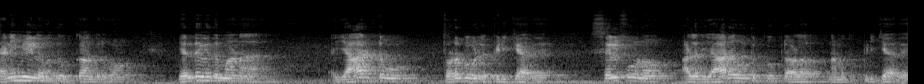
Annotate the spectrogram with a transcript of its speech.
தனிமையில் வந்து உட்காந்துருவோம் எந்த விதமான யார்கிட்டும் தொடர்பு கொள்ள பிடிக்காது. செல்ஃபோனோ அல்லது யாரோ ஒருத்தர் கூப்பிட்டாலோ நமக்கு பிடிக்காது.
